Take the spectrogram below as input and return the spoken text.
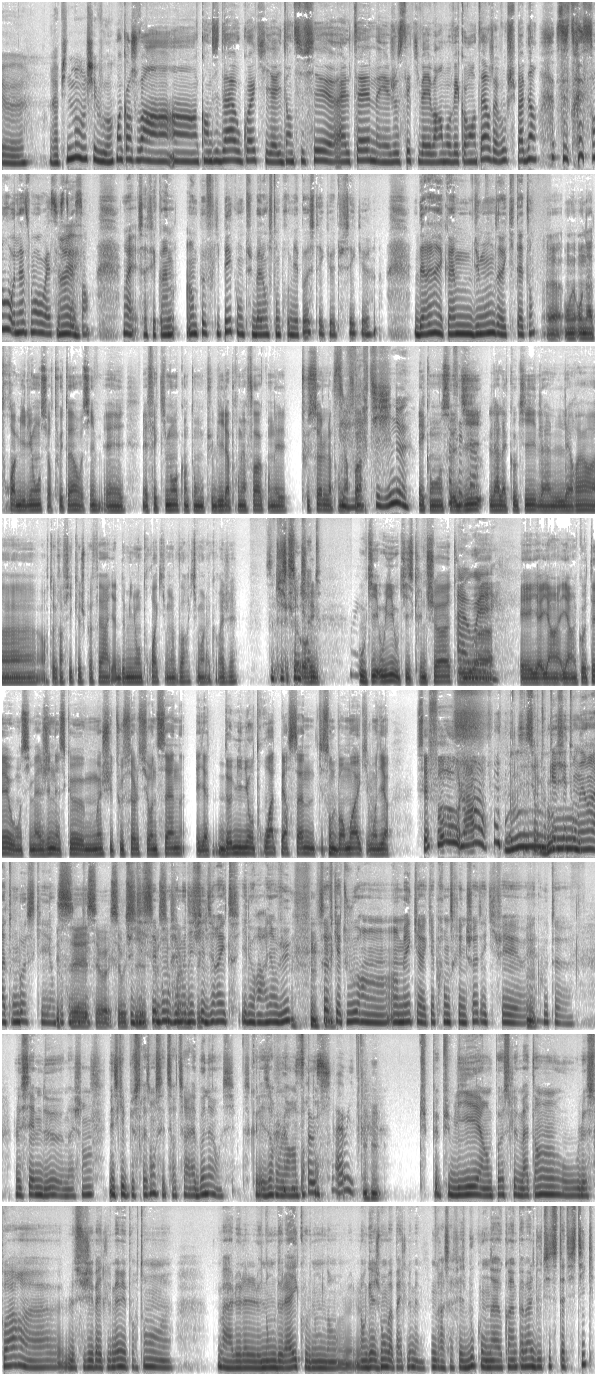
rapidement hein, chez vous. Hein. Moi, quand je vois un, candidat ou quoi qui a identifié euh, Alten et je sais qu'il va y avoir un mauvais commentaire, j'avoue que je suis pas bien. C'est stressant, honnêtement, ouais, c'est stressant. Ouais, ça fait quand même un peu flipper quand tu balances ton premier poste et que tu sais que derrière, il y a quand même du monde qui t'attend. Euh, on, a 3 millions sur Twitter aussi. Et effectivement, quand on publie la première fois, qu'on est tout seul la première fois. vertigineux. Et qu'on se dit, là, la coquille, l'erreur euh, orthographique que je peux faire, il y a 2 millions 3 qui vont le voir, qui vont la corriger. Ou qui screenshot. Ou qui, oui, ou qui screenshot. Ah ou, ouais. Euh, et il y, y, a un côté où on s'imagine, est-ce que moi je suis tout seul sur une scène et il y a 2 millions 3 de personnes qui sont devant moi et qui vont dire c'est faux là C'est surtout cacher ton erreur à ton boss qui est un peu compliqué. C'est aussi. Tu dis c'est bon, j'ai modifié direct, il aura rien vu. Sauf qu'il y a toujours un, un, mec qui a pris un screenshot et qui fait euh, mm. écoute. Euh, le CM2, machin. Mais ce qui est le plus stressant, c'est de sortir à la bonne heure aussi. Parce que les heures ont leur importance. Ah oui. Mm-hmm tu peux publier un post le matin ou le soir, euh, le sujet va être le même et pourtant euh, bah, le, nombre de likes ou le nombre l'engagement va pas être le même. Grâce à Facebook, on a quand même pas mal d'outils statistiques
